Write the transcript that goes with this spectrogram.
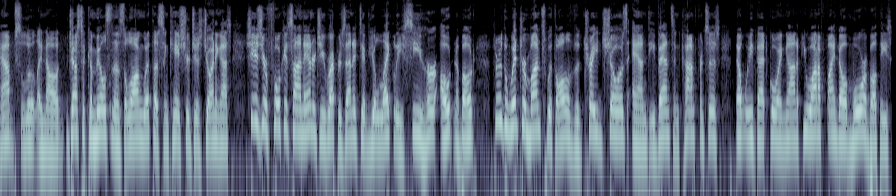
Absolutely. Now, Jessica Milsna is along with us in case you're just joining us. She is your Focus on Energy representative. You'll likely see her out and about through the winter months with all of the trade shows and events and conferences that we've got going on. If you want to find out more about these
